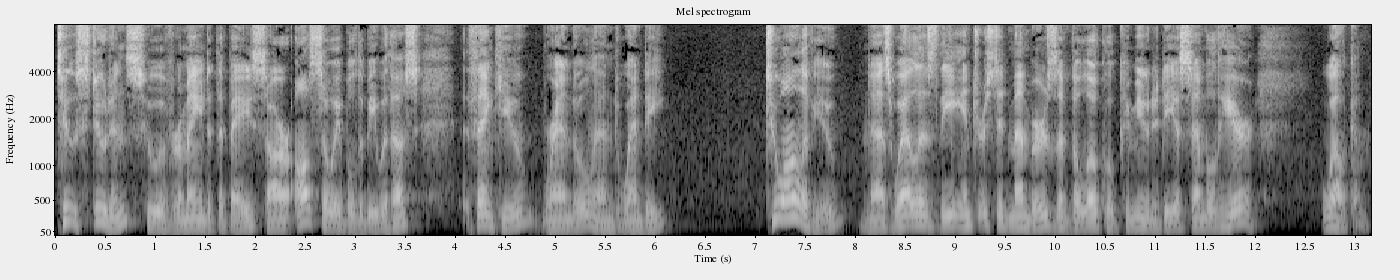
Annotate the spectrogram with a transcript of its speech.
Two students who have remained at the base are also able to be with us. Thank you, Randall and Wendy. To all of you, as well as the interested members of the local community assembled here, welcome.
